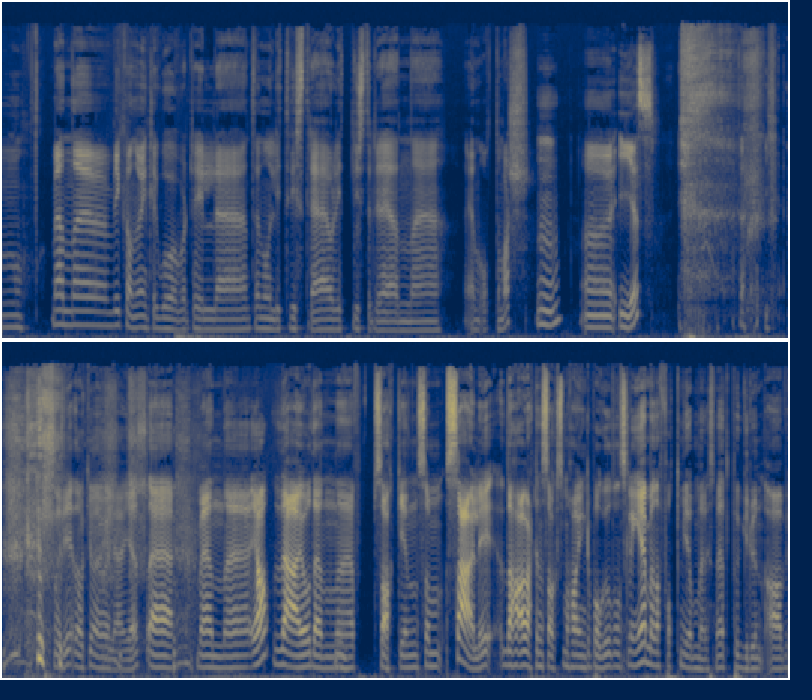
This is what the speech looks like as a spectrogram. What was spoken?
mm, Men uh, vi kan jo egentlig gå over til, uh, til noe litt tristere og litt dystrere enn uh, en 8. mars. Mm. Uh, IS. Sorry, det var ikke veldig IS. Eh, men eh, ja, det er jo den Mm. eh, saken som særlig Det har vært en sak som har egentlig pågått ganske lenge, men har fått mye oppmerksomhet pga. Av,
